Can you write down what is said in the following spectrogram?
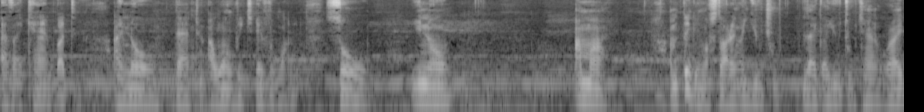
as I can, but I know that I won't reach everyone. So, you know, I'm a, I'm thinking of starting a YouTube, like a YouTube channel, right?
